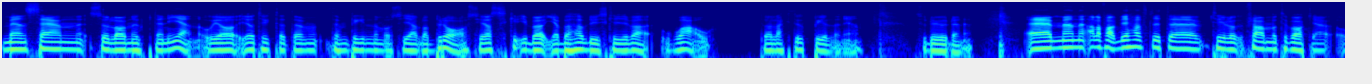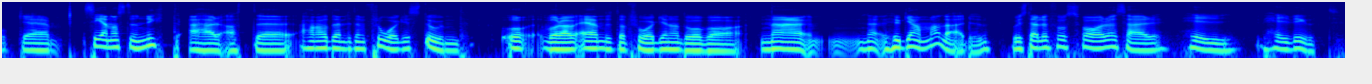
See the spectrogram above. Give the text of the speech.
Men sen så la han upp den igen och jag, jag tyckte att den, den bilden var så jävla bra så jag, skri, jag behövde ju skriva 'Wow, du har lagt upp bilden igen' Så du gjorde det. Eh, men i alla fall, vi har haft lite till fram och tillbaka och eh, senaste nytt är att eh, han hade en liten frågestund och varav en utav frågorna då var när, när, hur gammal är du? Och istället för att svara så här hej, hej vilt,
